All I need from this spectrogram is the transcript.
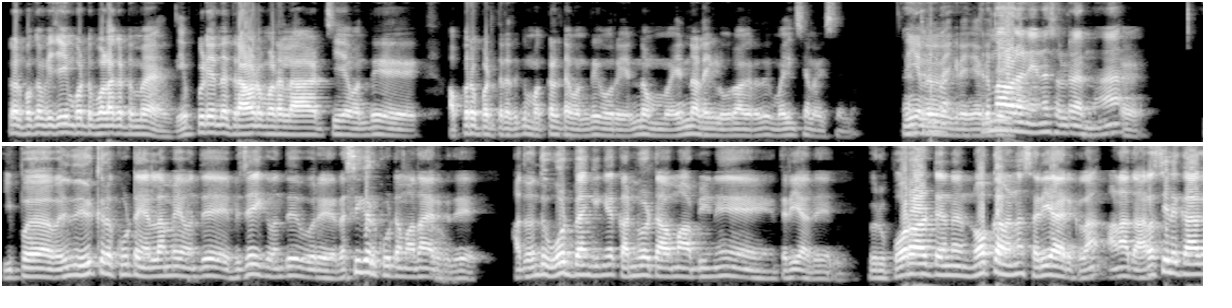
இன்னொரு பக்கம் விஜயும் போட்டு புழக்கட்டுமே. எப்படி அந்த திராவிட மாடல் ஆட்சியை வந்து அப்புறப்படுத்துறதுக்கு மக்கள்கிட்ட வந்து ஒரு எண்ணம் எண்ண அலைகள் உருவாகிறது மகிழ்ச்சியான விஷயம் தான் நீங்க என்ன நினைக்கிறீங்க? திருமாவளவன் என்ன சொல்றாருன்னா ஆ. இப்ப வந்து இருக்கிற கூட்டம் எல்லாமே வந்து விஜய்க்கு வந்து ஒரு ரசிகர் கூட்டமா தான் இருக்குது. அது வந்து ஓட் பேங்கிங்கே கன்வெர்ட் ஆகுமா அப்படின்னு தெரியாது. ஒரு போராட்ட நோக்கம் வேணா சரியா இருக்கலாம். ஆனா அது அரசியலுக்காக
